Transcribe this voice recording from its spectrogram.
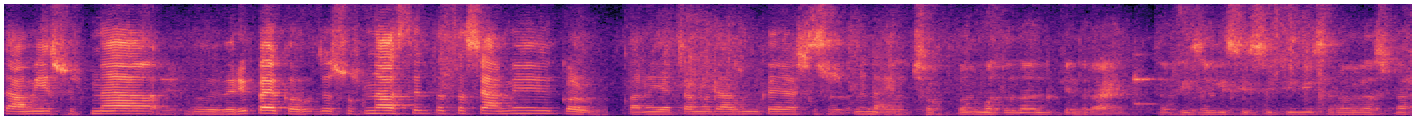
तर आम्ही सूचना व्हेरीफाय करू. जर सूचना असतील तर तसे आम्ही कळू कारण याच्यामध्ये अजून काही अशी सूचना नाही छप्पन मतदान केंद्र आहेत. तर ही सगळी सीसीटीव्ही सर्व असणार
